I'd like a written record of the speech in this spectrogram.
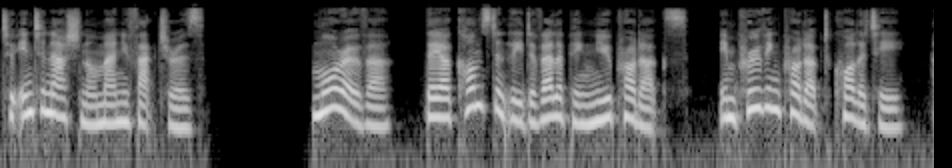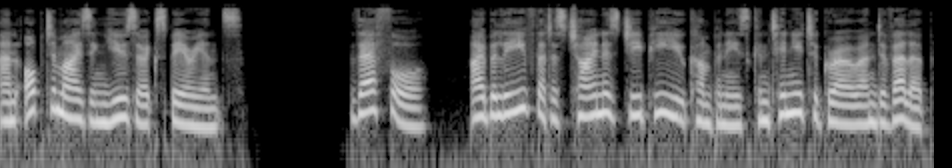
to international manufacturers. Moreover, they are constantly developing new products, improving product quality, and optimizing user experience. Therefore, I believe that as China's GPU companies continue to grow and develop,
